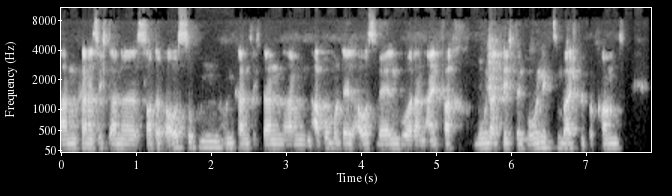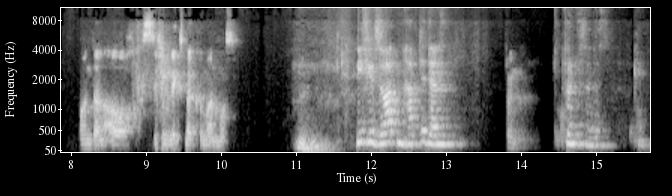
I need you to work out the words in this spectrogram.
ähm, kann er sich dann eine Sorte raussuchen und kann sich dann ähm, ein Abo-Modell auswählen, wo er dann einfach monatlich den Honig zum Beispiel bekommt und dann auch sich um nichts mehr kümmern muss. Wie viele Sorten habt ihr denn? Fünf. Fünf sind es. Okay.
